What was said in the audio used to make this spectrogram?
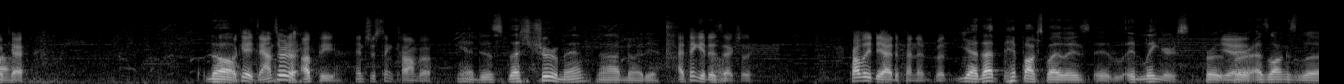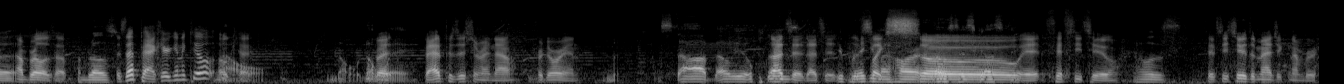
no. Okay. No. Okay, down throw to up B. Interesting combo. Yeah, this, that's true, man. No, I have no idea. I think it is, Oh. actually. Probably DI dependent, but Yeah, that hitbox, by the way, is, it, it lingers for, Yeah. for as long as the umbrella's up. umbrellas. Is that back air going to kill? no. Okay. No, no but way. bad position right now for Dorian. Stop, Elio, please. That's it. That's it. You're it's breaking like my heart. That was so disgusting. it. 52. That was 52, the magic number.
